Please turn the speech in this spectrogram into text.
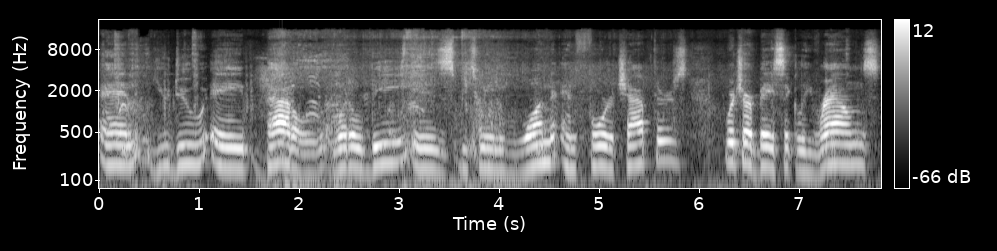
and you do a battle. What it'll be is between one and four chapters, which are basically rounds.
